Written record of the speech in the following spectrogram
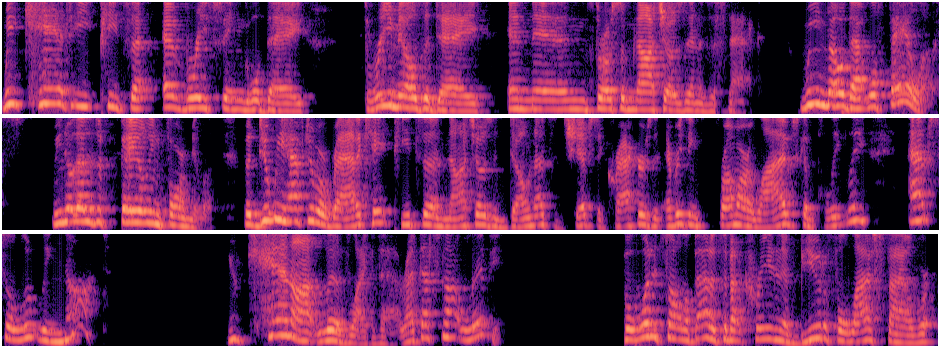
We can't eat pizza every single day, three meals a day, and then throw some nachos in as a snack. We know that will fail us. We know that is a failing formula. But do we have to eradicate pizza and nachos and donuts and chips and crackers and everything from our lives completely? Absolutely not. You cannot live like that, right? That's not living. But what it's all about, it's about creating a beautiful lifestyle where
